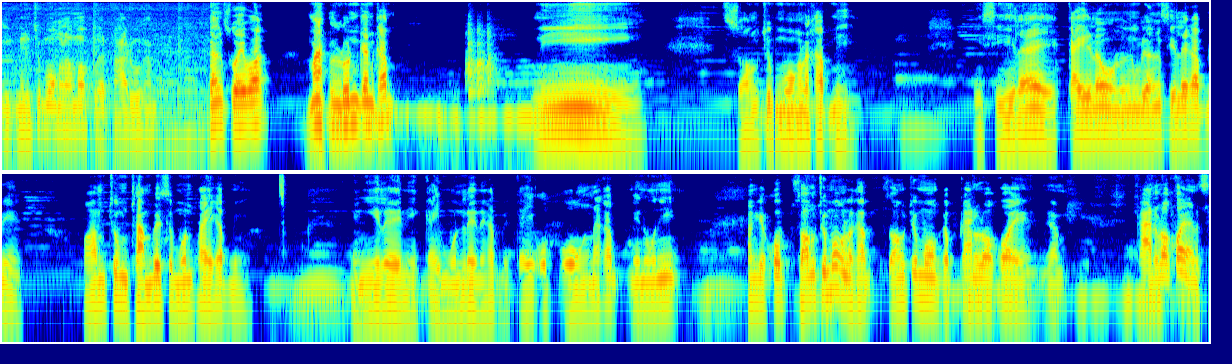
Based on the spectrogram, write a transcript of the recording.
อีกหนึ่งชั่วโมงเรามาเปิดฝาดูครับยังสวยวะมาลุ้นกันครับ นี่สองชั่วโมงแล้วครับนี่มีสีเลยไก่แล้วเหลืองเหลืองๆสีเลยครับนี่หอมชุ่มฉ่ำด้วยสมุนไพรครับนี่ อย่างนี้เลยนี่ไก่หมุนเลยนะครับไก่อบโอ่งนะครับ เมนูนี้ทางจะครบสองชั่วโมงแล้วครับสองชั่วโมงกับการรอคอยนะครับการรอคอยอันแส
